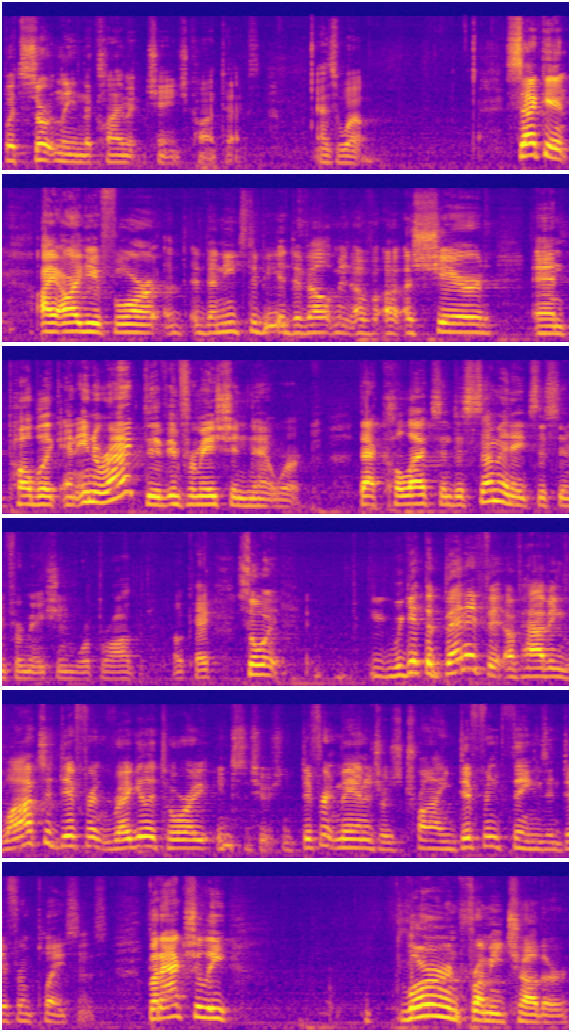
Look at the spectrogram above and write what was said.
but certainly in the climate change context as well. Second, I argue for there needs to be a development of a, a shared and public and interactive information network that collects and disseminates this information more broadly. Okay, so it, we get the benefit of having lots of different regulatory institutions, different managers trying different things in different places, but actually learn from each other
